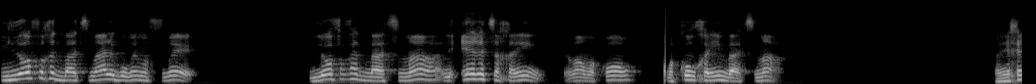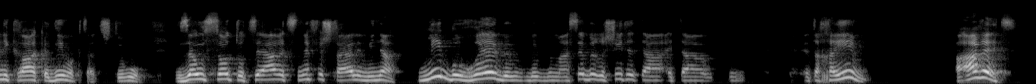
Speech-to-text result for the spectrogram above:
היא לא הופכת בעצמה לגורם מפרה. היא לא הופכת בעצמה לארץ החיים, כלומר, מקור, מקור חיים בעצמה. ואני לכן נקרא קדימה קצת, שתראו. וזהו סוד תוצאי הארץ נפש חיה למינה. מי בורא במעשה בראשית את, ה, את, ה, את החיים? הארץ.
